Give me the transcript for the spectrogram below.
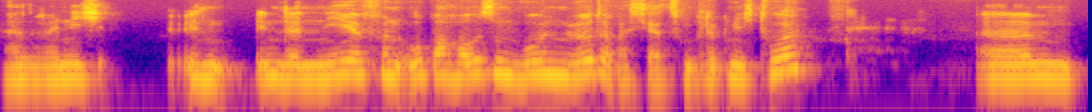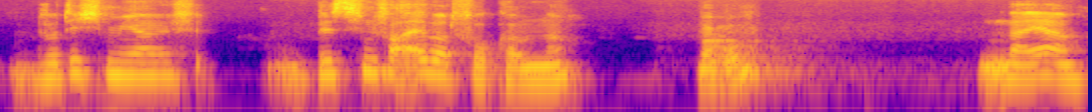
also wenn ich in, in der Nähe von Oberhausen wohnen würde, was ich ja zum Glück nicht tue, ähm, würde ich mir ein bisschen veralbert vorkommen. Ne? Warum? Naja,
